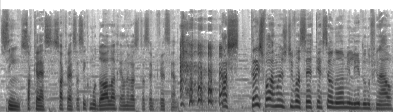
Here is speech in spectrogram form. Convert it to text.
Sim, só cresce, só cresce. Assim como o dólar é um negócio que está sempre crescendo. As três formas de você ter seu nome lido no final,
